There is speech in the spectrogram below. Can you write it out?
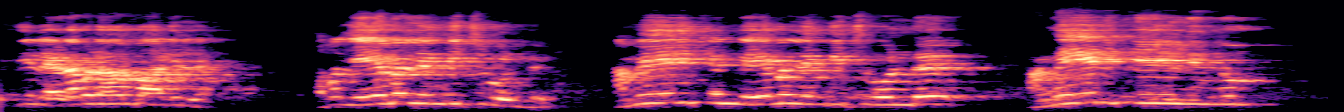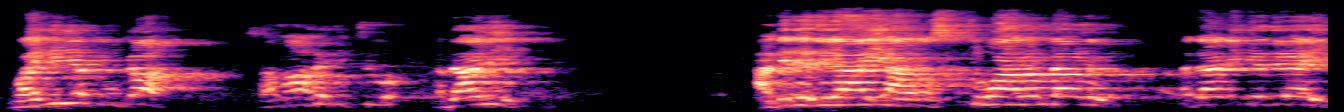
ഇതിൽ ഇടപെടാൻ പാടില്ല. അപ്പൊ നിയമം ലംഘിച്ചുകൊണ്ട് അമേരിക്കൻ നിയമം ലംഘിച്ചുകൊണ്ട് അമേരിക്കയിൽ നിന്നും വലിയ തുക സമാഹരിച്ചു അദാനി. അതിനെതിരായി അറസ്റ്റ് വാറണ്ടാണ് അദാനിക്കെതിരായി.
